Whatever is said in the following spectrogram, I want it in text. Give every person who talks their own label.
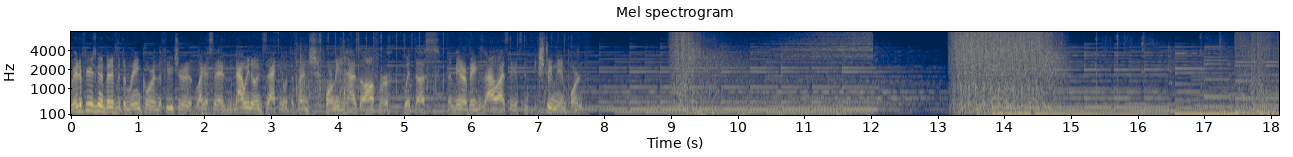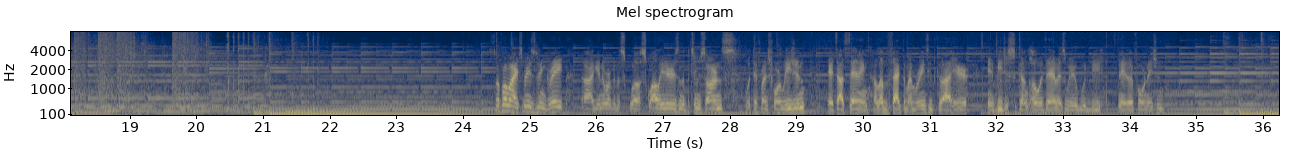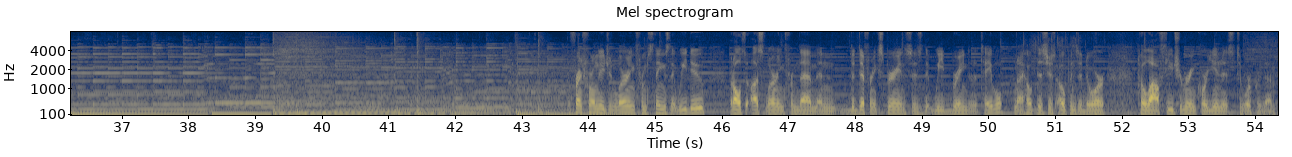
Speaker 1: Raider Fury is going to benefit the Marine Corps in the future. Like I said, now we know exactly what the French Foreign Legion has to offer with us. And being our biggest allies, I think it's extremely important. So far my experience has been great. Uh, I get to work with the squad leaders and the platoon sergeants with the French Foreign Legion. It's outstanding. I love the fact that my Marines get to go out here and be just as gung-ho with them as we would be in any other foreign nation.
Speaker 2: The French Foreign Legion learning from things that we do, but also us learning from them and the different experiences that we bring to the table. And I hope this just opens a door to allow future Marine Corps units to work with them.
